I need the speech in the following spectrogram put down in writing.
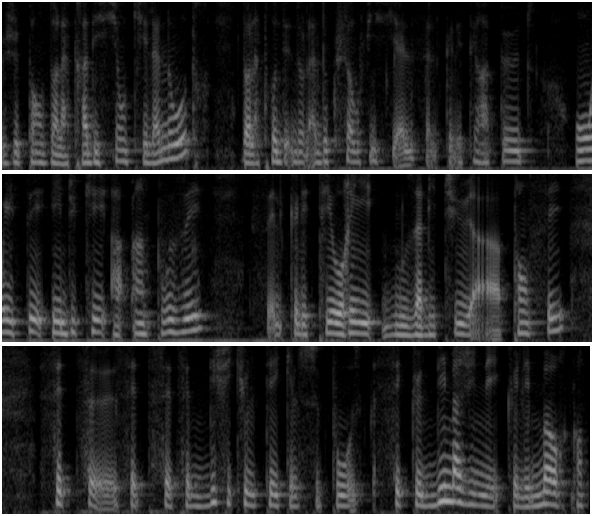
je pense dans la tradition qui est la nôtre, dans la, dans la doxa officielle, celle que les thérapeutes ont été éduqués à imposer, celle que les théories nous habituent à penser, cette, cette, difficulté qu'elle se pose, c'est que d'imaginer que les morts, quand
